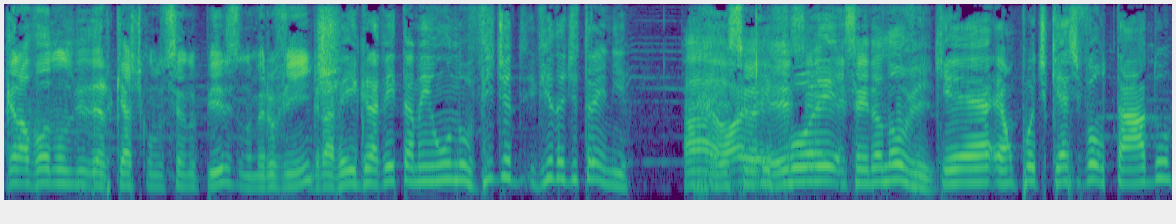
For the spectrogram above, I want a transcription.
Gravou no Leadercast com o Luciano Pires, número 20. Gravei, gravei também um no Vídeo, Vida de Trainee. Ah, esse, Que esse, foi- esse eu ainda não ouvi. que é, é um podcast voltado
